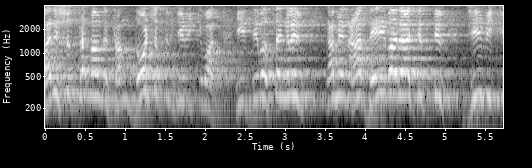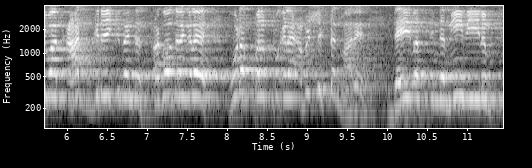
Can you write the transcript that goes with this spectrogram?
പരിശുദ്ധമാവിന്റെ സന്തോഷത്തിൽ ജീവിക്കുവാൻ. ഈ ദിവസങ്ങളിൽ ആമേൻ ആ ദൈവരാജ്യത്തിൽ ജീവിക്കുവാൻ ആഗ്രഹിക്കുന്ന എന്റെ സഹോദരങ്ങളെ കൂടപ്പിറപ്പുകളെ അഭിഷിക്തന്മാരെ ദൈവത്തിന്റെ നീതിയിലും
